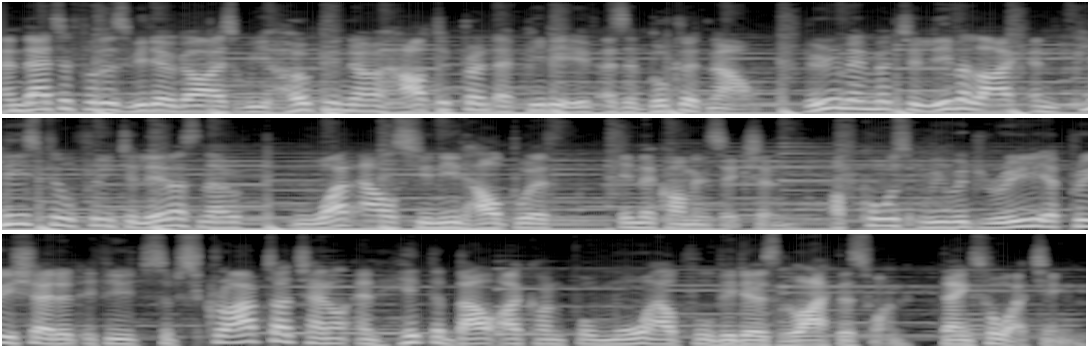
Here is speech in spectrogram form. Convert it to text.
And that's it for this video guys. We hope you know how to print a PDF as a booklet now. Do remember to leave a like and please feel free to let us know what else you need help with in the comment section. Of course, we would really appreciate it if you subscribe to our channel and hit the bell icon for more helpful videos like this one. Thanks for watching.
